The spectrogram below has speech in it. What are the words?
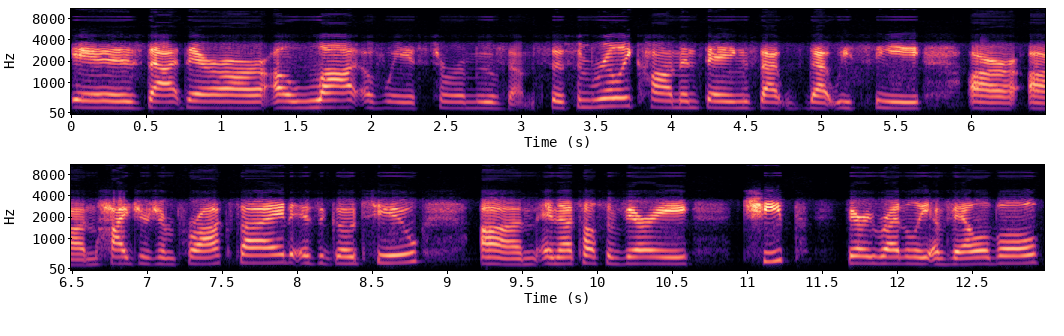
is that there are a lot of ways to remove them. So some really common things that, that we see are um, hydrogen peroxide is a go-to, um, and that's also very cheap, very readily available.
